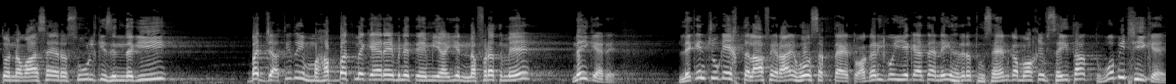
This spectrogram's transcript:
تو نواز رسول کی زندگی بچ جاتی تو یہ محبت میں کہہ رہے ہیں ابن تیمیہ، یہ نفرت میں نہیں کہہ رہے۔ لیکن چونکہ اختلاف رائے ہو سکتا ہے، تو اگر کوئی یہ کہتا ہے، نہیں، حضرت حسین کا موقف صحیح تھا، تو وہ بھی ٹھیک ہے۔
